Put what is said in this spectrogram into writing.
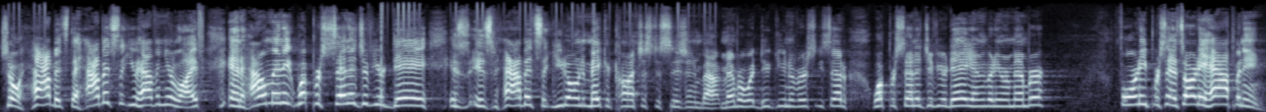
So habits, the habits that you have in your life, and how many, what percentage of your day is, is habits that you don't make a conscious decision about? Remember what Duke University said? What percentage of your day? Anybody remember? 40%. It's already happening.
